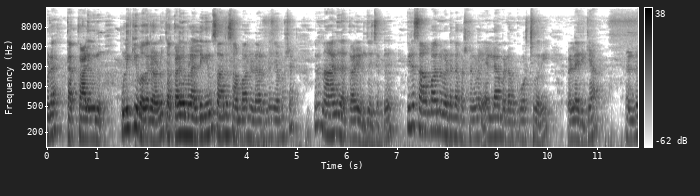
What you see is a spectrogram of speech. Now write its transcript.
ഇവിടെ തക്കാളി ഒരു പുളിക്ക് പകരമാണ്. തക്കാളി നമ്മൾ അല്ലെങ്കിലും സാധാരണ സാമ്പാറിന് ഇടാറുണ്ട് ഞാൻ. പക്ഷേ ഒരു നാല് തക്കാളി എടുത്തു വെച്ചിട്ട് പിന്നെ സാമ്പാറിന് വേണ്ടുന്ന കഷ്ണങ്ങൾ എല്ലാം വേണ്ട കുറച്ച് മതി. വെള്ളരിക്ക രണ്ട്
